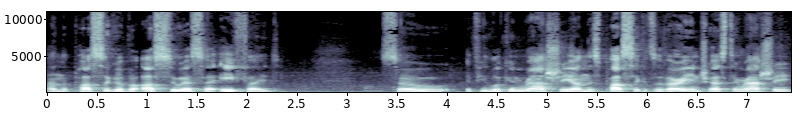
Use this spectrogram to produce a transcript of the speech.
on the pasuk of Asu Esa Ephod. So if you look in Rashi on this pasuk, it's a very interesting Rashi.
